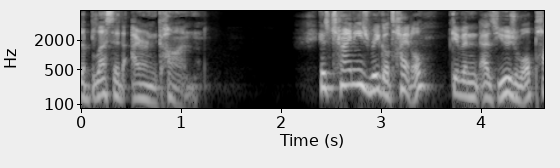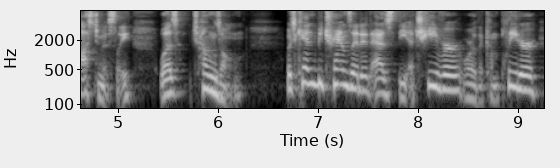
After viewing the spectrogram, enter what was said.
the Blessed Iron Khan. His Chinese regal title, given as usual posthumously, was Chengzong, which can be translated as the achiever or the completer,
